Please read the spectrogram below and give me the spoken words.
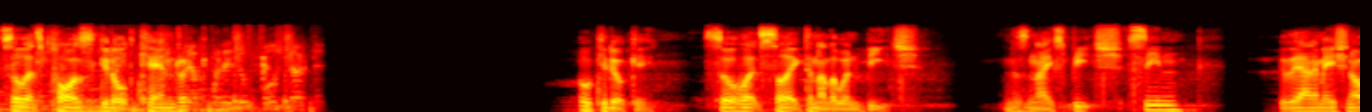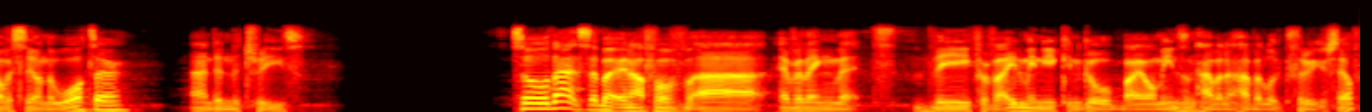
So let's pause good old Kendrick. Okie dokie. So let's select another one, beach. There's a nice beach scene. With the animation obviously on the water and in the trees. So that's about enough of uh, everything that they provide. I mean, you can go by all means and have a have a look through yourself.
